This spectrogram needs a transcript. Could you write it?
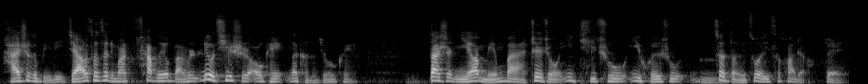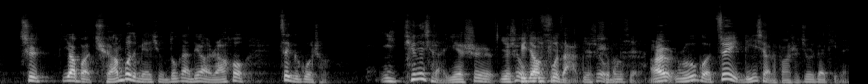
还是个比例。假如说这里面差不多有百分之六七十 OK，那可能就 OK 了。但是你要明白，这种一提出一回输，这等于做一次化疗，对，是要把全部的免疫系统都干掉，然后这个过程。你听起来也是也是比较复杂的，也是有风险。而如果最理想的方式就是在体内，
